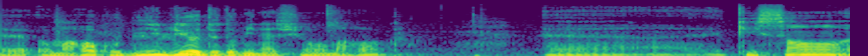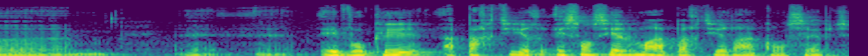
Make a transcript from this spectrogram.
euh, au Maroc, ou du lieu de domination au Maroc, euh, qui sont évoqués à partir, essentiellement à partir d'un concept,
